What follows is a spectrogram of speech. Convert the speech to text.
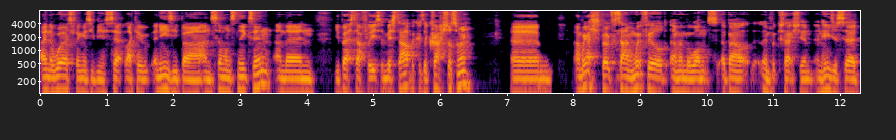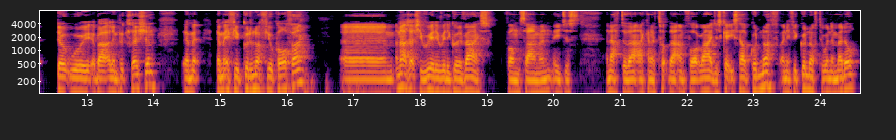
And the worst thing is if you set like a, an easy bar and someone sneaks in, and then your best athletes have missed out because they crashed or something. Um, and we actually spoke to Simon Whitfield, I remember once, about Olympic selection, and he just said, "Don't worry about Olympic selection. Um, um, if you're good enough, you'll qualify." Um, and that's actually really, really good advice from Simon. He just and after that, I kind of took that and thought, right, just get yourself good enough, and if you're good enough to win a medal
